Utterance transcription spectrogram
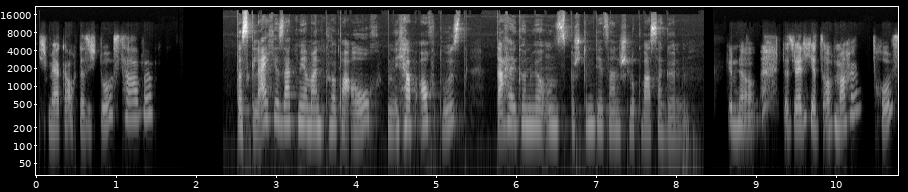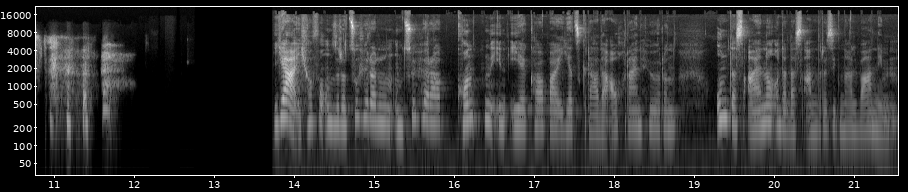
Ich merke auch, dass ich Durst habe. Das gleiche sagt mir mein Körper auch. Ich habe auch Durst. Daher können wir uns bestimmt jetzt einen Schluck Wasser gönnen. Genau, das werde ich jetzt auch machen. Prost. ja, ich hoffe, unsere Zuhörerinnen und Zuhörer konnten in ihr Körper jetzt gerade auch reinhören und das eine oder das andere Signal wahrnehmen.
